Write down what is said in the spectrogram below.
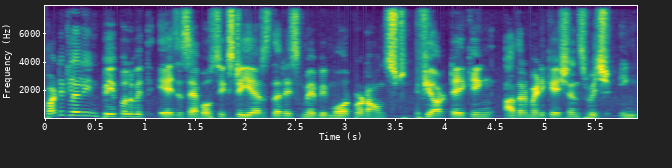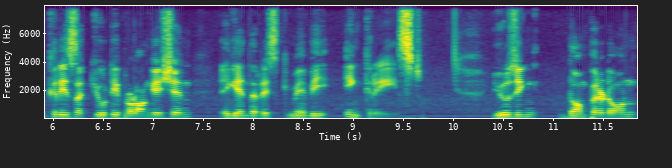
Particularly in people with ages above 60 years, the risk may be more pronounced. If you are taking other medications which increase the QT prolongation, again the risk may be increased. Using domperidone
